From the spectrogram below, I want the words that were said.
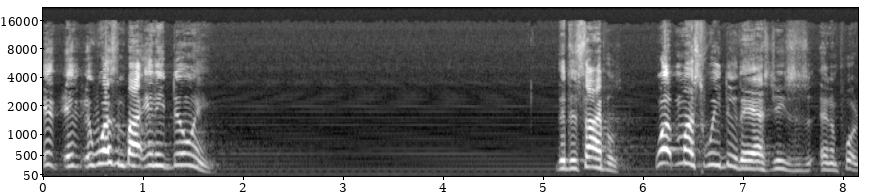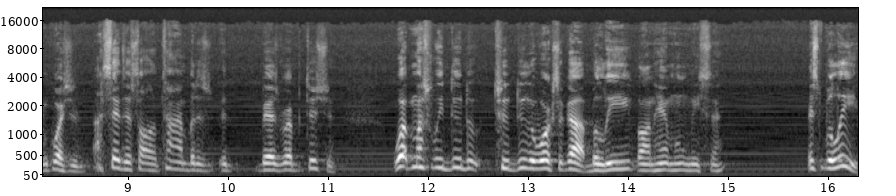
It, it, it wasn't by any doing. The disciples, what must we do? They asked Jesus an important question. I say this all the time, but it bears repetition. What must we do to, to do the works of God? Believe on him whom he sent. It's believe.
